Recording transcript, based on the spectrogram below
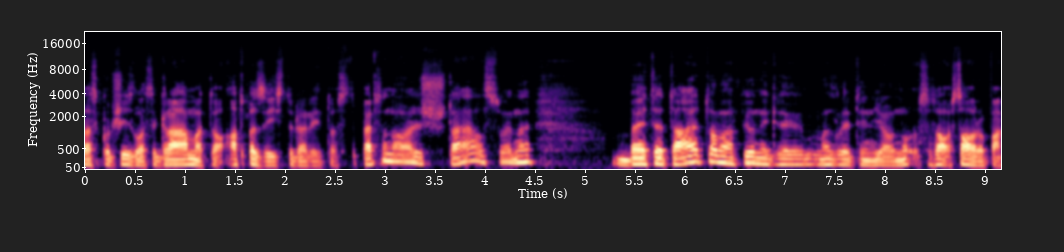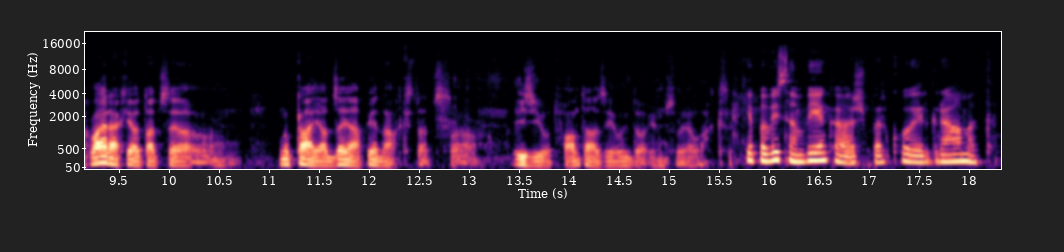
tas, kurš izlasa grāmatu, atpazīst arī tos personāžus, tēlus. Bet tā ir tomēr pilnīgi mazliet jau nu, saurupāk, vairāk jau tāds, nu, kā jau dzējā pienāks tāds izjūta fantāzija lidojums lielāks. Ja pavisam vienkārši par ko ir grāmata?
